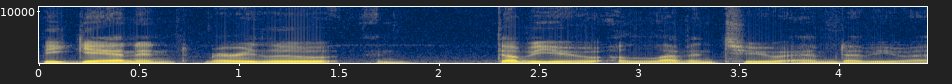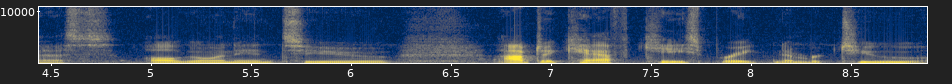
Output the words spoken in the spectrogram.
B. Gannon, Mary Lou, and W112MWS. All going into Optic Half Case Break number two.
